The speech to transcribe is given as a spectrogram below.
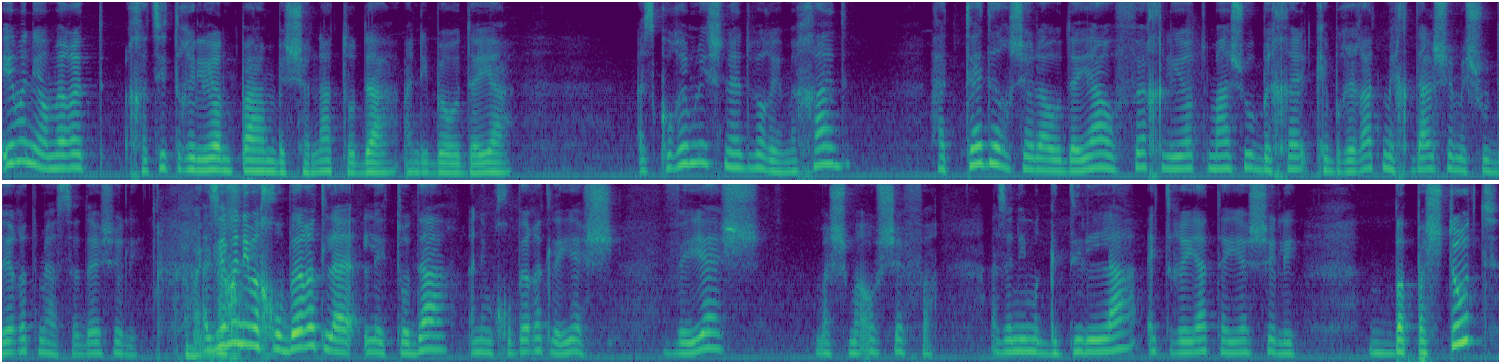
אם אני אומרת חצי טריליון פעם בשנה תודה, אני בהודיה, אז קורים לי שני דברים. אחד, התדר של ההודיה הופך להיות משהו בח... כברירת מחדל שמשודרת מהשדה שלי. אבל אז זה אם אני מחוברת לתודה, אני מחוברת ליש. ויש, משמעו שפע. אז אני מגדילה את ראיית היש שלי. בפשטות,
